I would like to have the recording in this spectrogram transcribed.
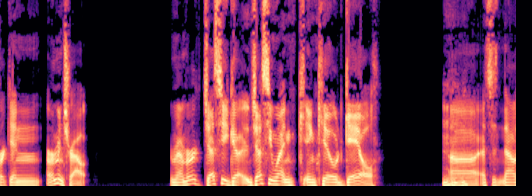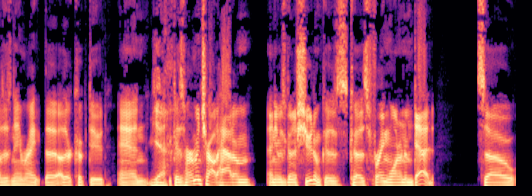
freaking Ehrmantraut. Remember, Jesse go, Jesse went and, and killed Gale. Mhm. Uh, that's his, that was his name, right? The other cook dude, and Yeah. because Ehrmantraut had him and he was going to shoot him because because Fring wanted him dead. So,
